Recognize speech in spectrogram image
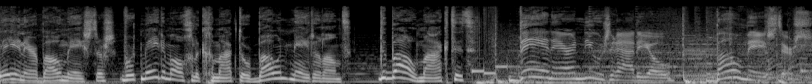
BNR Bouwmeesters wordt mede mogelijk gemaakt door Bouwend Nederland. De bouw maakt het. BNR Nieuwsradio. Bouwmeesters.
